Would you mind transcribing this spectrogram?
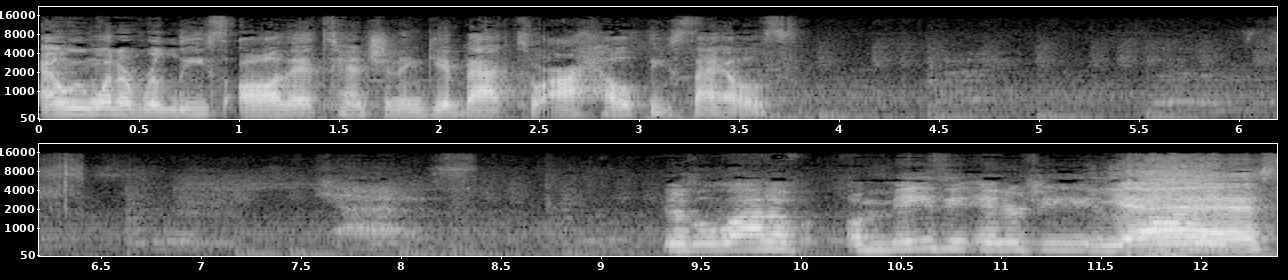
And we want to release all that tension and get back to our healthy selves. Yes. There's a lot of amazing energy. In Yes.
